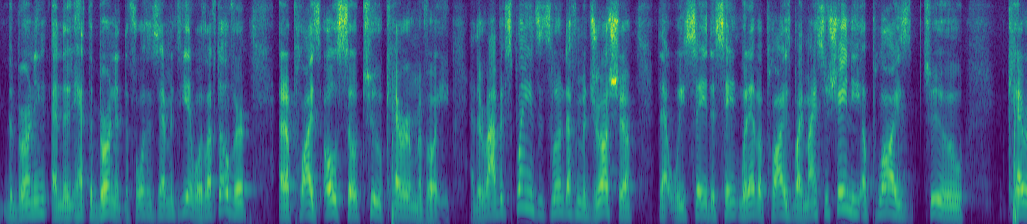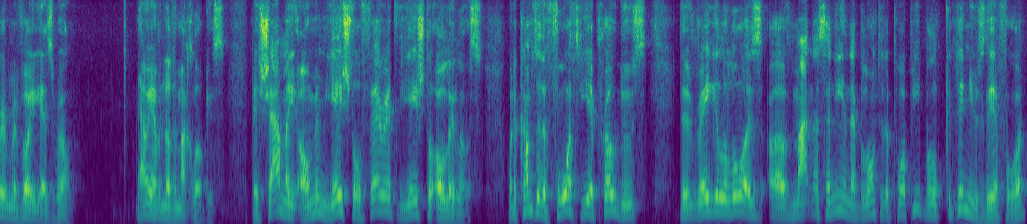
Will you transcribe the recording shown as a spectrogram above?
the burning, and the, you have to burn it the fourth and seventh year was left over. It applies also to Keren Mavoi. And the Rav explains it's learned from Midrasha that we say the same whatever applies by Ma'aser Sheni applies to Keren Mavoi as well. Now we have another machlokis. When it comes to the fourth year produce, the regular laws of matnas aniyim that belong to the poor people continues. Therefore,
